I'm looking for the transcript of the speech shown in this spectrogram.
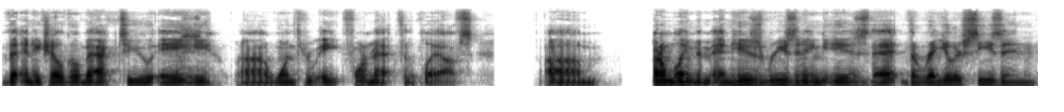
the NHL go back to a uh, one through eight format for the playoffs. Um, I don't blame him, and his reasoning is that the regular season,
